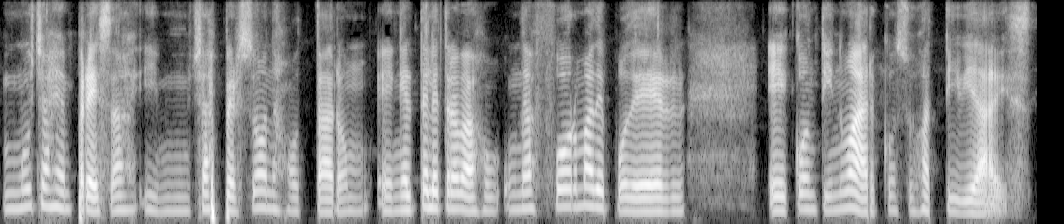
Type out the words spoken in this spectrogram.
muchas empresas y muchas personas optaron en el teletrabajo una forma de poder eh, continuar con sus actividades.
